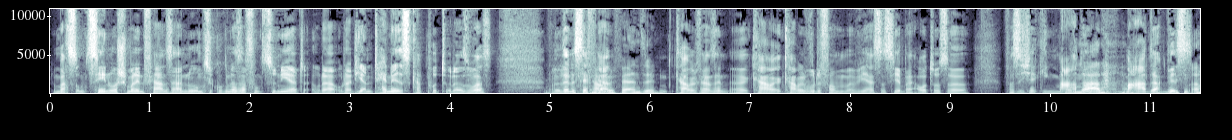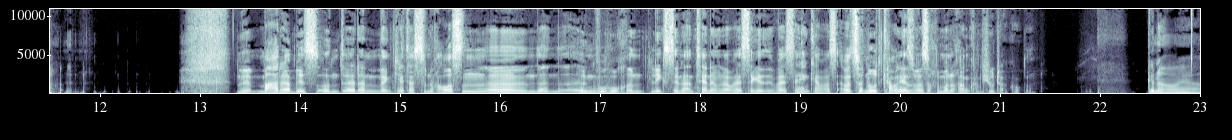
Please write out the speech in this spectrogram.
Du machst um 10 Uhr schon mal den Fernseher an, nur um zu gucken, dass er funktioniert. Oder, oder die Antenne ist kaputt oder sowas. Und dann ist der Kabelfernsehen. Kabelfernsehen. Äh, Kabel, Kabel wurde vom, wie heißt das hier bei Autos, äh, versichert gegen Marder, Marderbiss. Genau. Ne, Marderbiss und äh, dann, dann kletterst du nach außen äh, irgendwo hoch und legst dir eine Antenne oder weiß der, weiß der Henker was. Aber zur Not kann man ja sowas auch immer noch am Computer gucken. Genau, ja.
